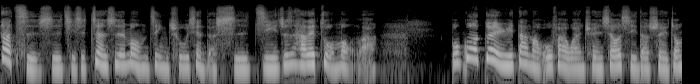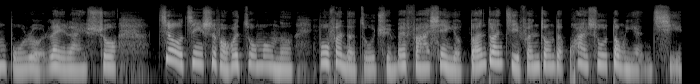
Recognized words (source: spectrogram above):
那此时其实正是梦境出现的时机，就是他在做梦啦。不过对于大脑无法完全休息的水中哺乳类来说，究竟是否会做梦呢？部分的族群被发现有短短几分钟的快速动眼期。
